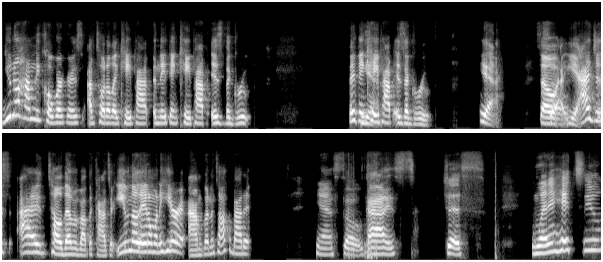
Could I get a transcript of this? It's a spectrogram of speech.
you know how many coworkers I've told I like K-pop and they think K-pop is the group. They think Yeah. K-pop is a group. Yeah. So, So- yeah, I just I tell them about the concert, even though they don't want to hear it. I'm going to talk about it. Yeah. So guys, just when it hits you,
